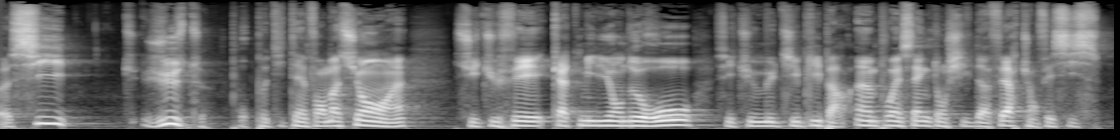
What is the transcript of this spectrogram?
Euh, si, juste pour petite information, hein, si tu fais 4 millions d'euros, si tu multiplies par 1.5 ton chiffre d'affaires, tu en fais 6.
